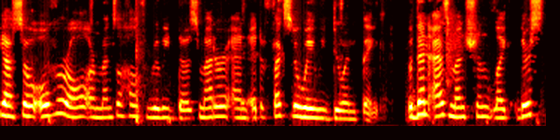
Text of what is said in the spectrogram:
Yeah, so overall, our mental health really does matter and it affects the way we do and think. But then, as mentioned, like there's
